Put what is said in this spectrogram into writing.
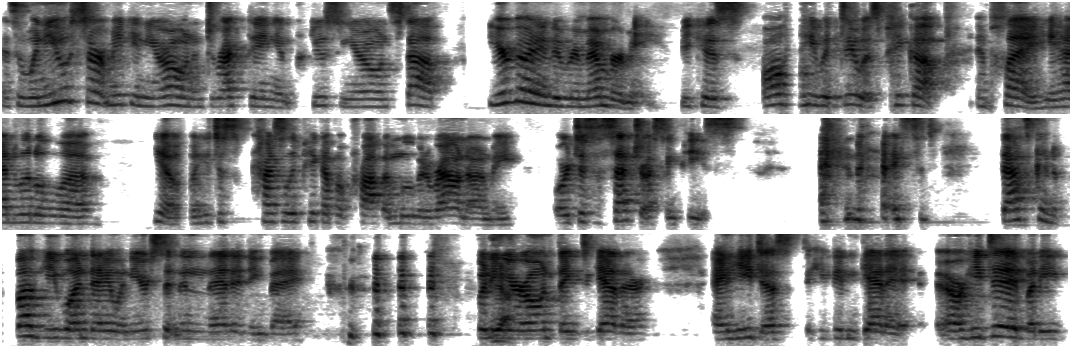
and so when you start making your own and directing and producing your own stuff, you're going to remember me because all he would do is pick up and play. He had little, uh, you know, he just constantly pick up a prop and move it around on me, or just a set dressing piece. And I said, "That's going to bug you one day when you're sitting in an editing bay, putting Yeah. your own thing together." And he just he didn't get it, or he did, but he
